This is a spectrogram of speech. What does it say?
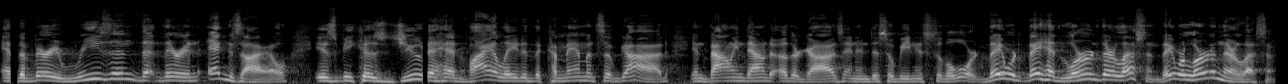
And the very reason that they're in exile is because Judah had violated the commandments of God in bowing down to other gods and in disobedience to the Lord. They, were, they had learned their lesson, they were learning their lesson.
